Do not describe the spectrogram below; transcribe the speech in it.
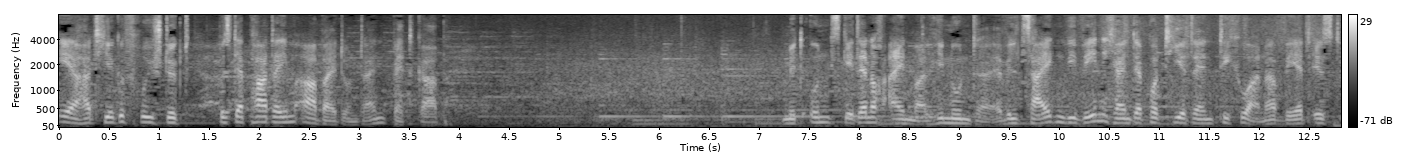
er hat hier gefrühstückt, bis der Pater ihm Arbeit und ein Bett gab. Mit uns geht er noch einmal hinunter. Er will zeigen, wie wenig ein Deportierter in Tijuana wert ist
